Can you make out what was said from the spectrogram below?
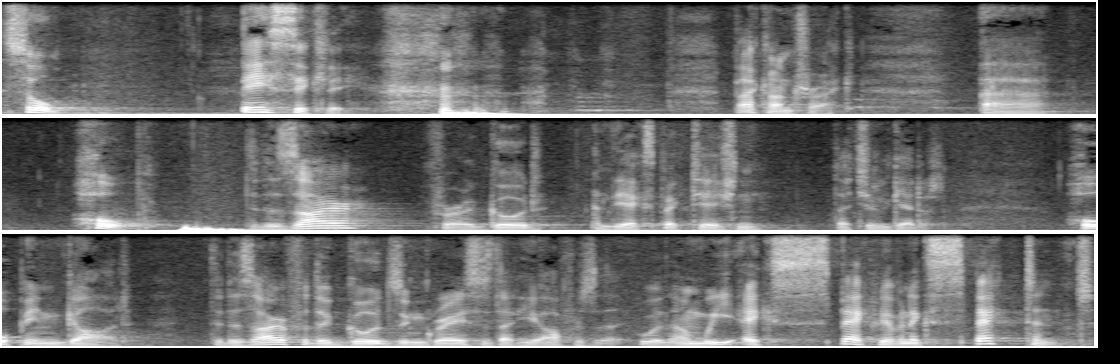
so basically, back on track. Uh, hope the desire for a good and the expectation that you'll get it. Hope in God, the desire for the goods and graces that He offers. And we expect, we have an expectant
